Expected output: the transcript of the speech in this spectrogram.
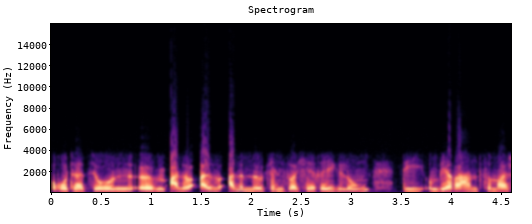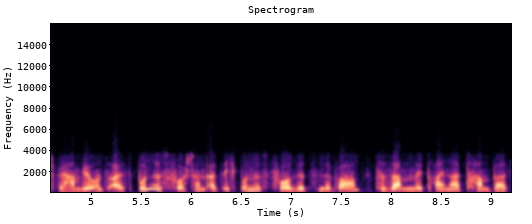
Rotation, ähm, alle, alle, alle möglichen solche Regelungen, die, und wir waren zum Beispiel, haben wir uns als Bundesvorstand, als ich Bundesvorsitzende war, zusammen mit Rainer Trampert,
